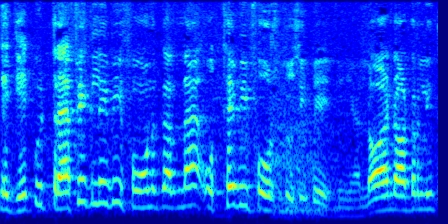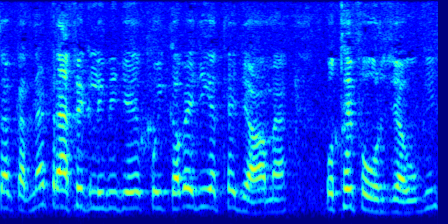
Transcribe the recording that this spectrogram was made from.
ਕਿ ਜੇ ਕੋਈ ਟ੍ਰੈਫਿਕ ਲਈ ਵੀ ਫੋਨ ਕਰਨਾ ਹੈ ਉੱਥੇ ਵੀ ਫੋਰਸ ਤੁਸੀਂ ਭੇਜਣੀ ਹੈ। ਲਾਅ ਐਂਡ ਆਰਡਰ ਲਈ ਤਾਂ ਕਰਨਾ ਟ੍ਰੈਫਿਕ ਲਈ ਵੀ ਜੇ ਕੋਈ ਕਵੇ ਜੀ ਇੱਥੇ ਜਾਮ ਹੈ ਉੱਥੇ ਫੋਰਸ ਜਾਊਗੀ।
